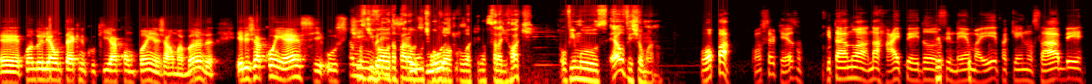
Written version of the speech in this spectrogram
é, quando ele é um técnico que acompanha já uma banda, ele já conhece os Estamos timbres, de volta para o último músicos. bloco aqui no Sala de Rock. Ouvimos Elvis, show mano. Opa, com certeza. Que tá no, na hype aí do eu... cinema aí, para quem não sabe,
